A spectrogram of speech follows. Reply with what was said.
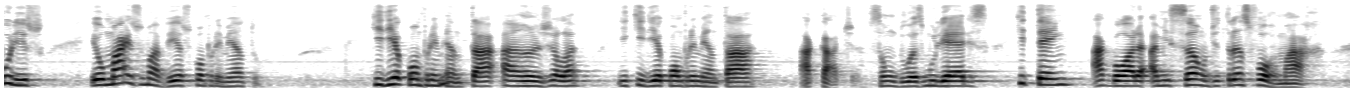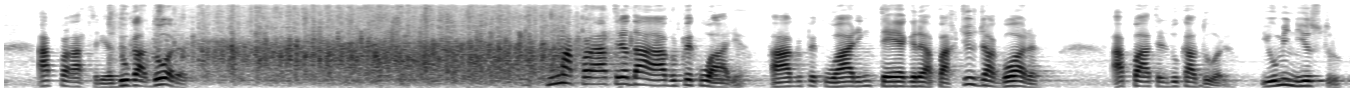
Por isso, eu mais uma vez cumprimento, queria cumprimentar a Ângela e queria cumprimentar a Kátia. São duas mulheres que têm agora a missão de transformar a pátria educadora numa pátria da agropecuária. A agropecuária integra, a partir de agora, a pátria educadora. E o ministro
